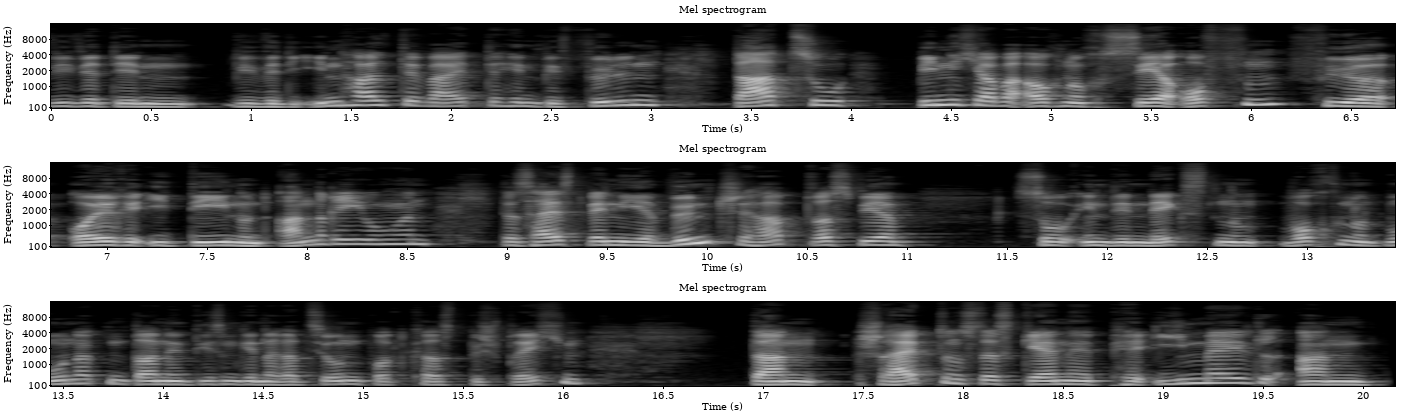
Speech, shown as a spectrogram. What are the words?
wie wir, den, wie wir die Inhalte weiterhin befüllen. Dazu bin ich aber auch noch sehr offen für eure Ideen und Anregungen. Das heißt, wenn ihr Wünsche habt, was wir so in den nächsten Wochen und Monaten dann in diesem Generationen-Podcast besprechen, dann schreibt uns das gerne per E-Mail an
